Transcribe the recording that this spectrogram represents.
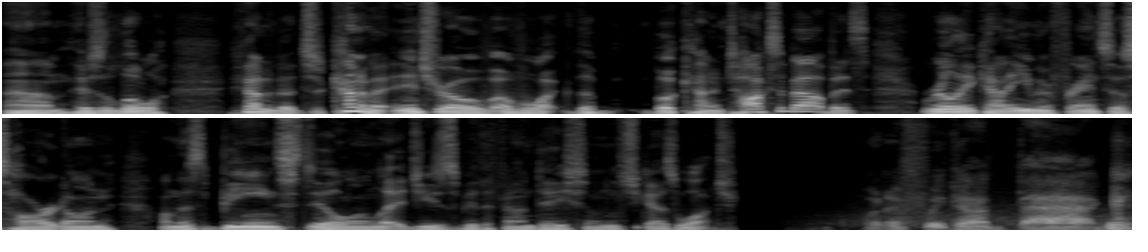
Um, there's a little kind of a, just kind of an intro of, of, what the book kind of talks about, but it's really kind of even Francis hard on on this being still and let Jesus be the foundation. Let you guys watch. What if we got back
